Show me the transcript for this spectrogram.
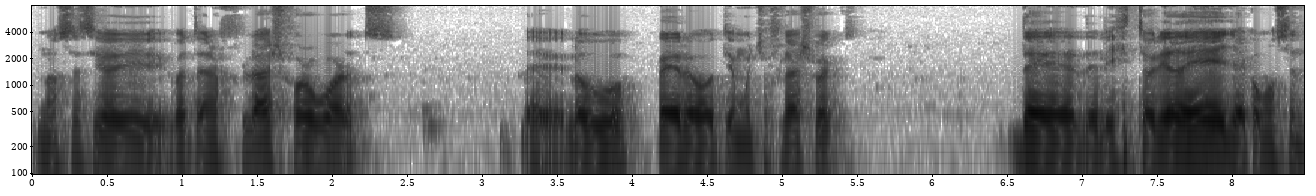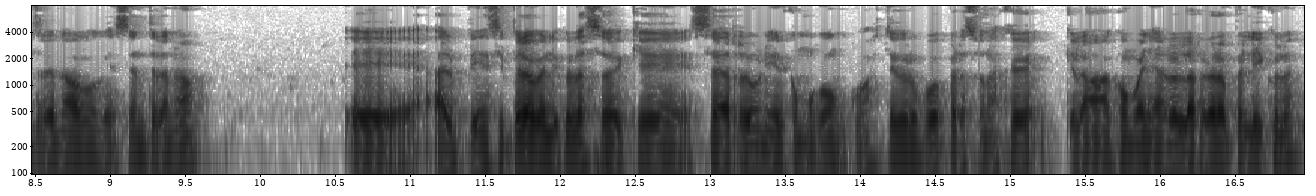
No sé si va a tener flash forwards, eh, lo dudo, pero tiene muchos flashbacks de, de, la historia de ella, cómo se entrenó, con quién se entrenó. Eh, al principio de la película se ve que se va a reunir como con, con este grupo de personas que, que, la van a acompañar a lo largo de la película.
